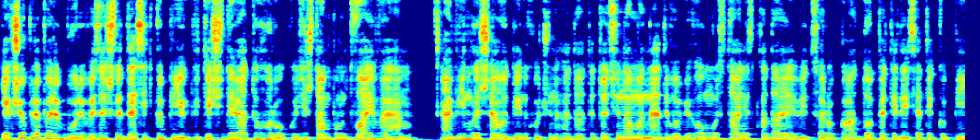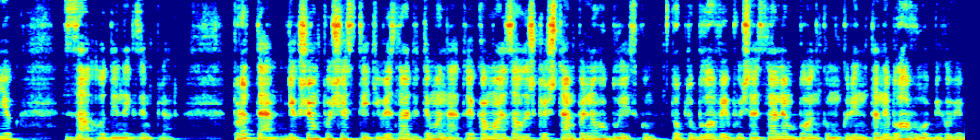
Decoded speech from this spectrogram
Якщо при переборі ви знайшли 10 копійок 2009 року зі штампом 2 ІВМ, а він лише один, хочу нагадати, то ціна монети в обіговому стані складає від 40 до 50 копійок за один екземпляр. Проте, якщо вам пощастить і ви знайдете монету, яка має залишки штемпельного блиску, тобто була випущена Національним банком України та не була в обігові,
